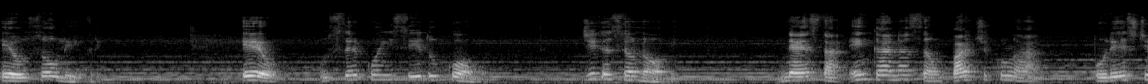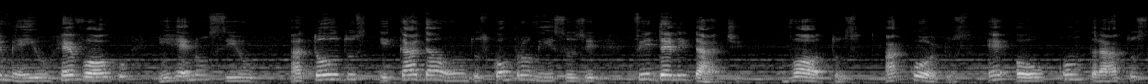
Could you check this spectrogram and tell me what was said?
eu sou livre. Eu, o ser conhecido como, diga seu nome, nesta encarnação particular, por este meio revogo e renuncio a todos e cada um dos compromissos de fidelidade, votos, acordos e ou contratos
